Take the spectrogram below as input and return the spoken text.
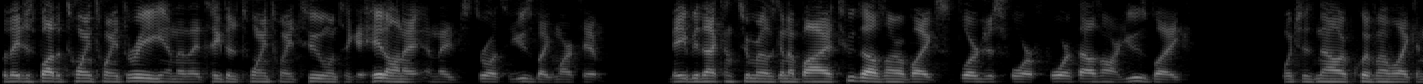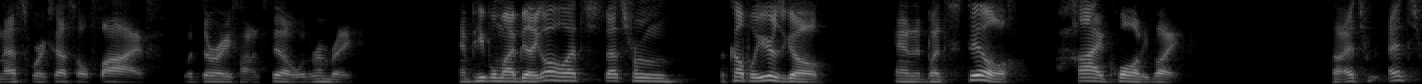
but they just bought the 2023, and then they take their 2022 and take a hit on it, and they just throw it to used bike market. Maybe that consumer is going to buy a two thousand dollar bike, splurges for a four thousand dollar used bike, which is now equivalent of like an S Works SL5 with Dura-Ace on it still with rim brake. And people might be like, "Oh, that's that's from a couple years ago," and but still high quality bike. So it's it's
